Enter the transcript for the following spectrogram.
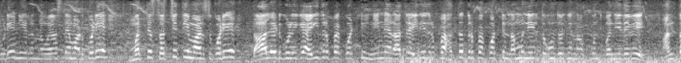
ಕುಡಿಯೋ ನೀರನ್ನು ವ್ಯವಸ್ಥೆ ಮಾಡಿಕೊಡಿ, ಮತ್ತೆ ಸ್ವಚ್ಛತೆ ಮಾಡಿಸ್ಕೊಡಿ. ಟಾಯ್ಲೆಟ್ಗಳಿಗೆ ಐದು ರೂಪಾಯಿ ಕೊಟ್ಟು, ನಿನ್ನೆ ರಾತ್ರಿ ಐದೈದು ರೂಪಾಯಿ, ಹತ್ತತ್ತು ರೂಪಾಯಿ ಕೊಟ್ಟು ನಮ್ಮ ನೀರು ತೊಗೊಂಡೋಗಿ ನಾವು ಕುಂತು ಬಂದಿದ್ದೀವಿ. ಅಂತ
